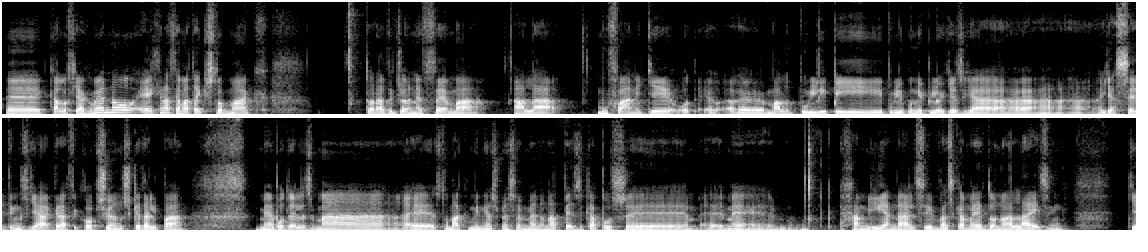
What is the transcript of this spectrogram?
Ε, καλοφτιαγμένο, έχει ένα θεματάκι στο Mac, τώρα δεν ξέρω αν είναι θέμα, αλλά μου φάνηκε ότι ε, ε, μάλλον του, λείπει, του λείπουν οι επιλογές για, για settings, για graphic options κτλ. Με αποτέλεσμα ε, στο Mac Mini, ας πούμε, σε μένα να παίζει κάπως με χαμηλή ανάλυση, βασικά με έντονο aliasing και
